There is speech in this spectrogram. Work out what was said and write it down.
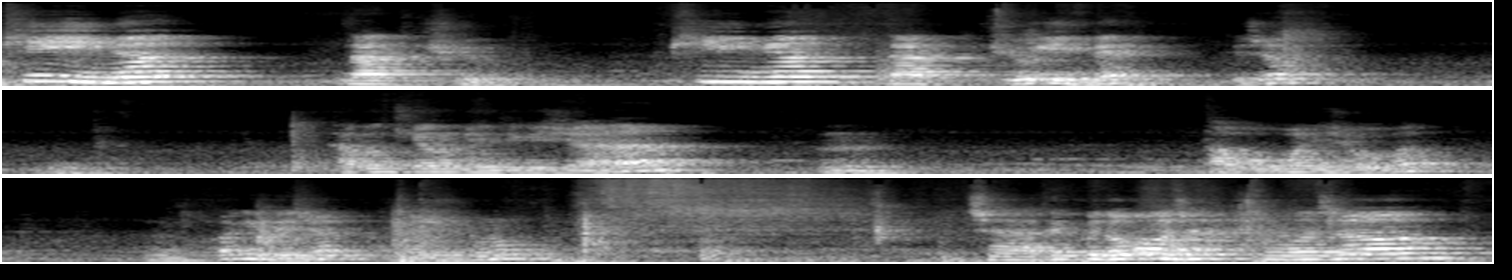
P이면 not Q P면 not Q 여기 있네? 그죠? 답은 기억력 되기죠. 음. 다 5번이죠 5번? 음, 확인되죠? 이런 식으로 자 댓글 넘어가자 넘어가서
